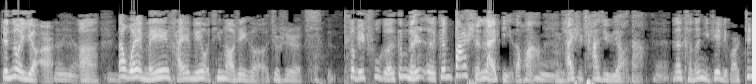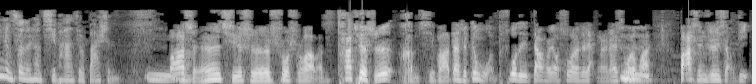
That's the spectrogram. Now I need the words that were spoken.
这诺伊尔。啊，那我也没还没有听到这个，就是特别出格，跟门呃跟八神来比的话，还是差距比较大。那可能你这里边真正算得上奇葩的就是八神。嗯，八神其实说实话吧，他确实很奇葩，但是跟我说的待会儿要说的这两个人来说的话。八神只是小弟，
